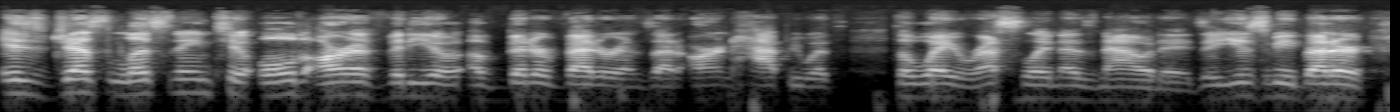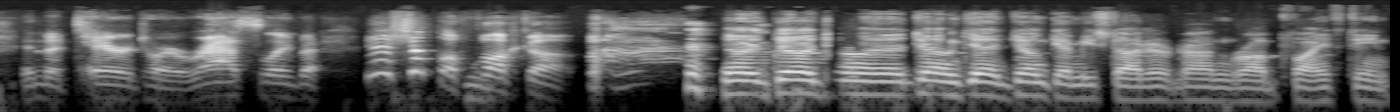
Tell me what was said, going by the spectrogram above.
is just listening to old RF video of bitter veterans that aren't happy with the way wrestling is nowadays. It used to be better in the territory wrestling, but yeah, shut the fuck up. don't, don't, don't, don't get don't get me started on Rob Feinstein.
